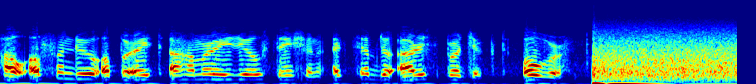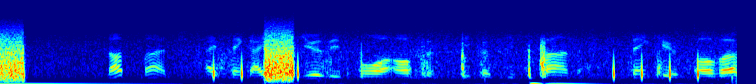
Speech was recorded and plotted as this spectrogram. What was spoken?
How often do you operate a ham radio station except the ARISS project? Over. Not much. I think I should use it more often because it's fun. Thank you. Over.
